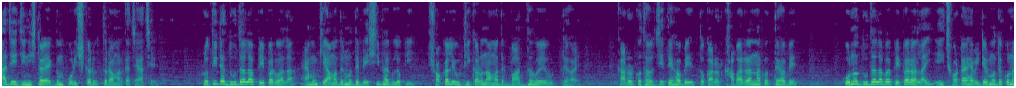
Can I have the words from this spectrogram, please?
আজ এই জিনিসটার একদম পরিষ্কার উত্তর আমার কাছে আছে। প্রতিটা দুধওয়ালা পেপারওয়ালা, এমনকি আমাদের মধ্যে বেশিরভাগ লোকই, সকালে উঠি কারণ আমাদের বাধ্য হয়ে উঠতে হয়। কারোর কোথাও যেতে হবে তো কারোর খাবার রান্না করতে হবে। কোনো দুধালা বা পেপারওয়ালাই এই ছটা হ্যাবিটের মধ্যে কোনো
